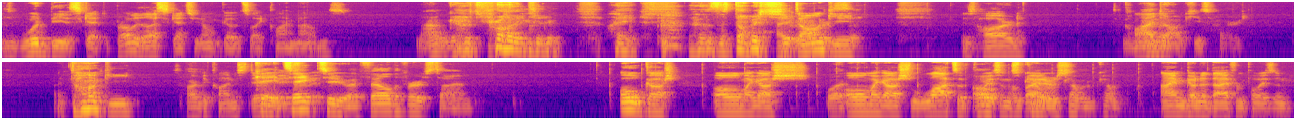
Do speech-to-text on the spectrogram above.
this would be a sketch. Probably less sketchy. Don't goats like climb mountains? Mountain goats probably do. Like, that was the dumbest A shit. ever donkey. Is hard to My climb. a- donkey's hard. A donkey. It's hard to climb a staircase. Okay, take two. I fell the first time. Oh gosh. Oh my gosh. What? Oh my gosh. Lots of Oh, poison I'm spiders. Coming, I'm coming, I'm coming. I'm gonna die from poison.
